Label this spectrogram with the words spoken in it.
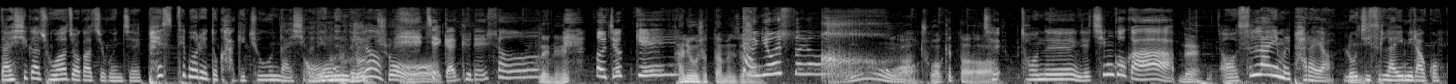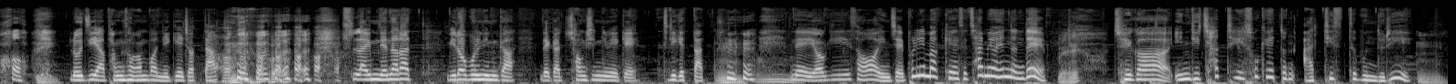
날씨가 좋아져 가지고 이제 페스티벌에도 가기 좋은 날씨가 어, 됐는데요. 그렇죠. 제가 그래서 네네. 어저께 다녀오셨다면서요? 다녀왔어요. 오. 아, 좋았겠다. 제, 저는 이제 친구가 네. 어, slime을 팔아요. 로지 slime이라고. 허, 음. 로지야 방송 한번 얘기해 줬다. 아. 슬라임 내놔라. 미러볼님과 내가 정식님에게 드리겠다. 음, 음. 네 여기서 이제 flea market에 참여했는데 네. 제가 인디 차트에 소개했던 아티스트 분들이 음.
